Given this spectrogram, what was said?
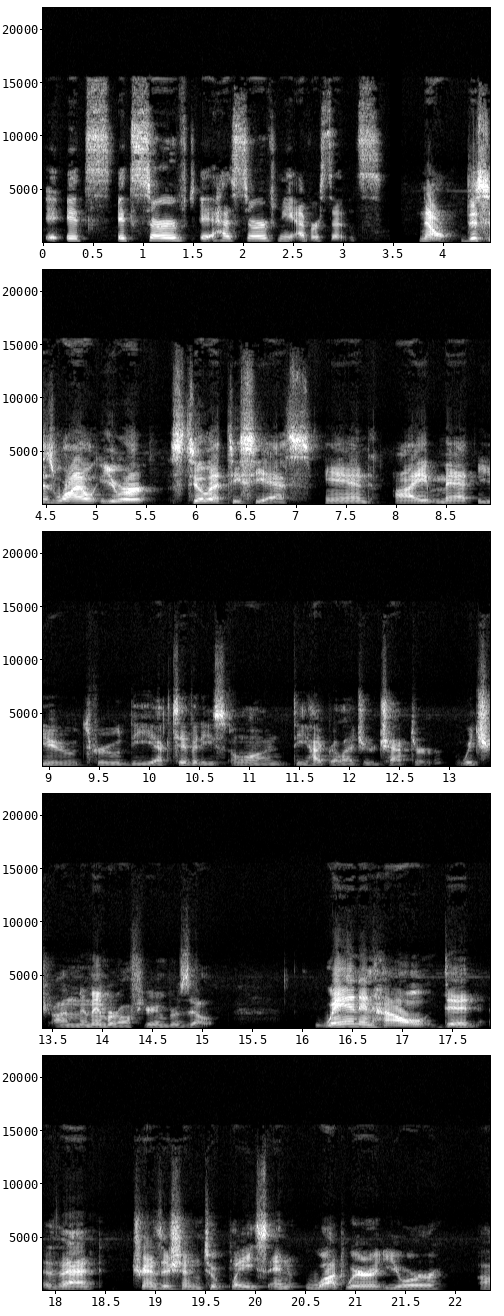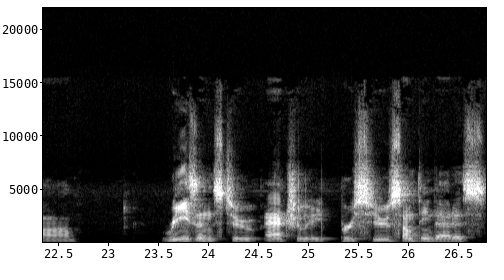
it, it's it's served it has served me ever since. Now, this is while you're still at TCS, and I met you through the activities on the Hyperledger chapter, which I'm a member of here in Brazil. When and how did that transition took place, and what were your uh, reasons to actually pursue something that is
